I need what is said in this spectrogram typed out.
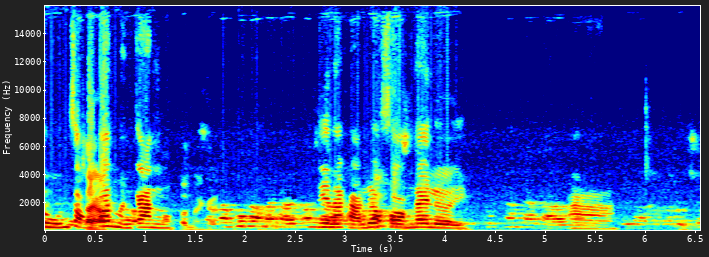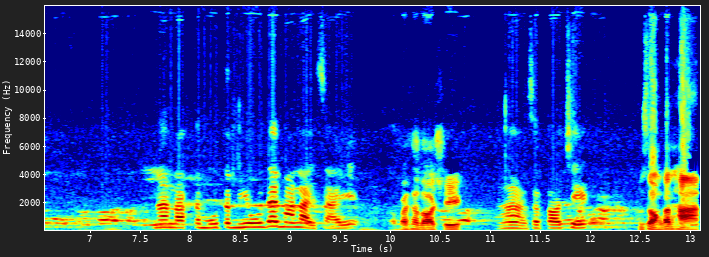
ศูนย์สองใช่ครับต้นเหมือนกันสองต้นเหมือนกัน นี่นะคะ เลือกฟอร์มได้เลย อ่า น่ารักตะมูตะมิวได้มาหลายไซส์ต่อไปสตอชิกอ่า สตอเช็คมีสองกระถาง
